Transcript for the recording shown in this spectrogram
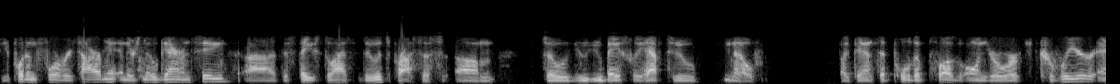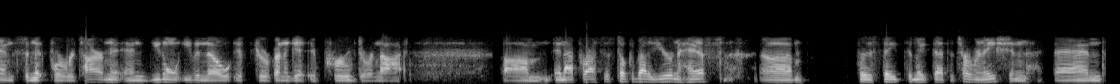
you put in for retirement, and there's no guarantee. Uh, the state still has to do its process. Um, so you you basically have to, you know, like Dan said, pull the plug on your career and submit for retirement, and you don't even know if you're going to get approved or not. Um, and that process took about a year and a half um, for the state to make that determination, and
